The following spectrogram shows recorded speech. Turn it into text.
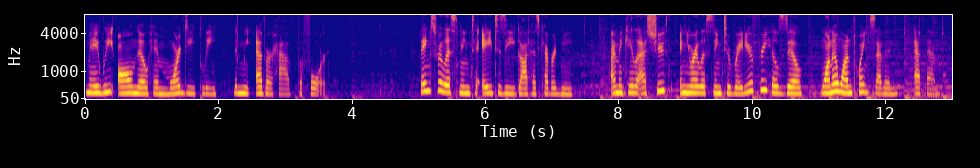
May we all know Him more deeply than we ever have before. Thanks for listening to A to Z God Has Covered Me. I'm Michaela Estruth, and you are listening to Radio Free Hillsdale 101.7 FM.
